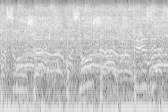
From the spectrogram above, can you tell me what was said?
Послушай, послушай Ты здесь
